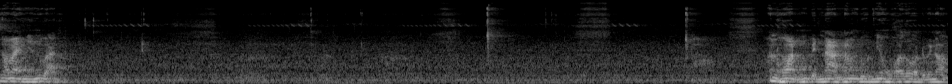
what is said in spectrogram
ทำไมเน้นหวานมันหอนมันเป็นน้ำน้ำดูดนิ้วขอโทษด้วยพี่น้อง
